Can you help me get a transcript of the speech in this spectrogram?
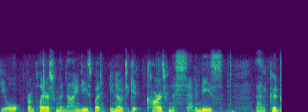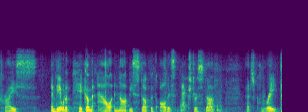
fuel from players from the 90s, but you know, to get cards from the 70s at a good price and be able to pick them out and not be stuck with all this extra stuff, that's great.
